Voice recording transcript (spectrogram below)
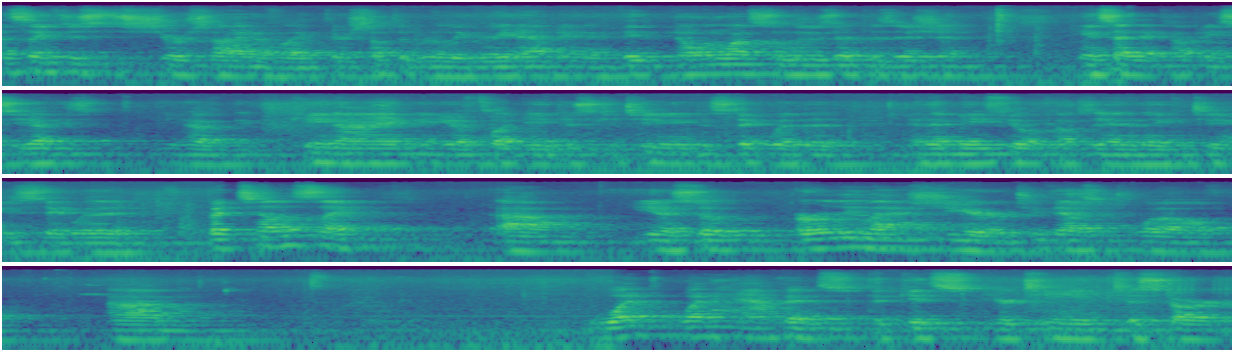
that's like just a sure sign of like there's something really great happening. Like they, no one wants to lose their position inside that company. So you have these you have K9 and you have Floodgate just continuing to stick with it, and then Mayfield comes in and they continue to stick with it. But tell us like um, you know, so early last year, 2012, um, what what happens that gets your team to start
